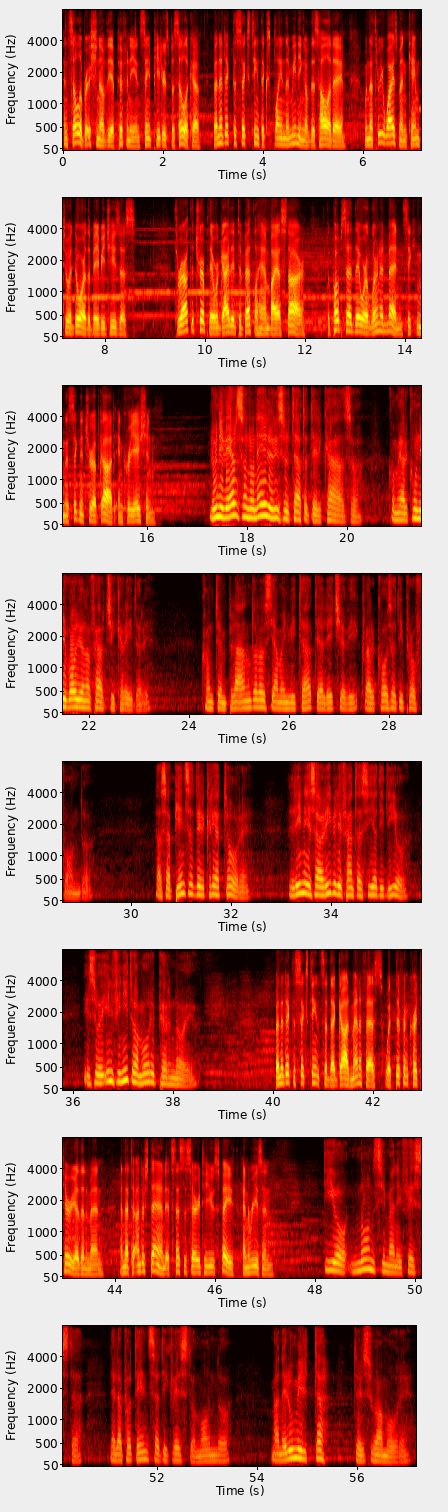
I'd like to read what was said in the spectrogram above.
In celebration of the Epiphany in St. Peter's Basilica, Benedict XVI explained the meaning of this holiday when the three wise men came to adore the baby Jesus. Throughout the trip, they were guided to Bethlehem by a star. The Pope said they were learned men seeking the signature of God in creation. L'universo non è il risultato del caso, come alcuni vogliono farci credere. Contemplandolo siamo invitati a leggervi qualcosa di profondo. La sapienza del Creatore, l'inesauribile fantasia di Dio, il suo infinito amore per noi. Benedict XVI said that God manifests with different criteria than men, and that to understand it's necessary to use faith and reason. Dio non si manifesta nella potenza di questo mondo, ma nell'umiltà del suo amore,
